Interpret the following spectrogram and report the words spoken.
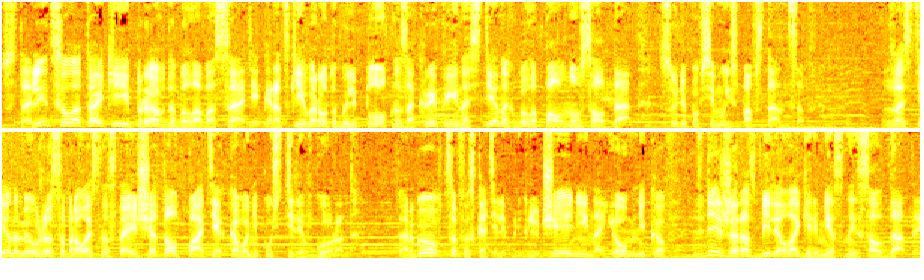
Столица Латаки и правда была в осаде. Городские ворота были плотно закрыты, и на стенах было полно солдат, судя по всему, из повстанцев. За стенами уже собралась настоящая толпа тех, кого не пустили в город. Торговцев, искателей приключений, наемников. Здесь же разбили лагерь местные солдаты.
